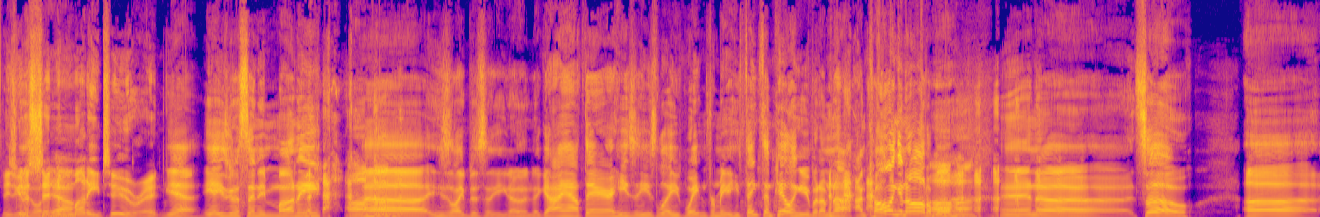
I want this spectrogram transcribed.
He's going to He's- send yeah. him money too, right? Yeah, yeah, he's gonna send him money. Uh-huh. uh, he's like, this, you know, the guy out there, he's he's he's waiting for me. He thinks I'm killing you, but I'm not. I'm calling an audible, Uh-huh. and uh, so uh,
